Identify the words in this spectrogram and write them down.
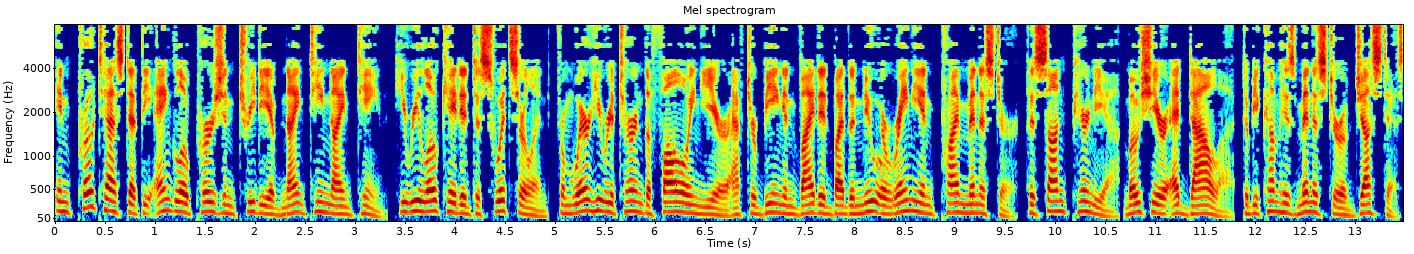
In protest at the Anglo-Persian Treaty of 1919, he relocated to Switzerland, from where he returned the following year after being invited by the new Iranian Prime Minister, Hassan Pirnia to become his Minister of Justice.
